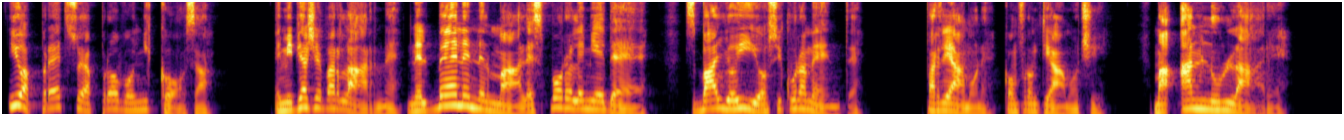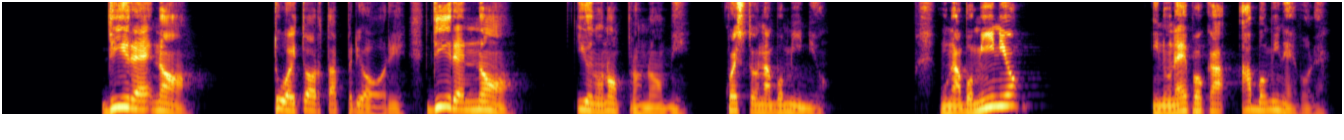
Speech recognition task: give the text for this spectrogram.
Io apprezzo e approvo ogni cosa e mi piace parlarne, nel bene e nel male, esporre le mie idee. Sbaglio io sicuramente, Parliamone, confrontiamoci, ma annullare. Dire no, tu hai torto a priori. Dire no, io non ho pronomi. Questo è un abominio. Un abominio in un'epoca abominevole.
